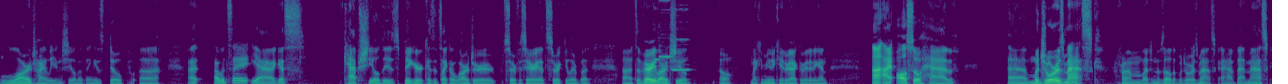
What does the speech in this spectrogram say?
large Hylian shield. That thing is dope. Uh, I I would say, yeah, I guess cap shield is bigger because it's like a larger surface area. It's circular, but uh, it's a very large shield. Oh, my communicator activated again. Uh, I also have uh, Majora's Mask from Legend of Zelda Majora's Mask. I have that mask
